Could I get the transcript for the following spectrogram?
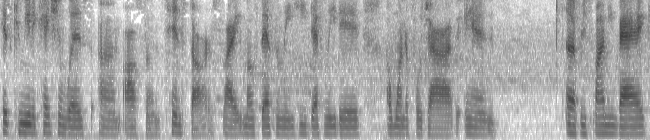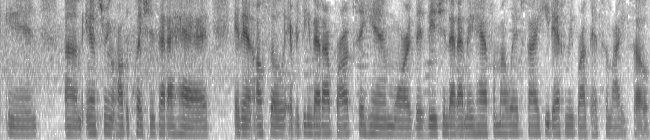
his communication was um, awesome. 10 stars. Like most definitely he definitely did a wonderful job. In of responding back and um, answering all the questions that I had, and then also everything that I brought to him or the vision that I may have for my website. He definitely brought that to light. So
